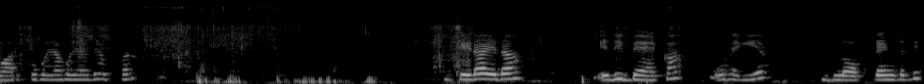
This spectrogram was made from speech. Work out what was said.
ਵਰਕ ਹੋਇਆ ਹੋਇਆ ਇਹਦੇ ਉੱਪਰ। ਜਿਹੜਾ ਇਹਦਾ ਇਹਦੀ ਬੈਕ ਆ, ਉਹ ਹੈਗੀ ਆ ਬਲੌਕ ਪ੍ਰਿੰਟ ਦੀ।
